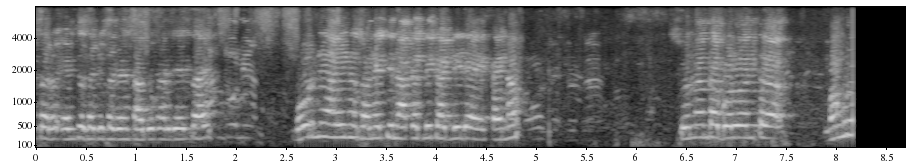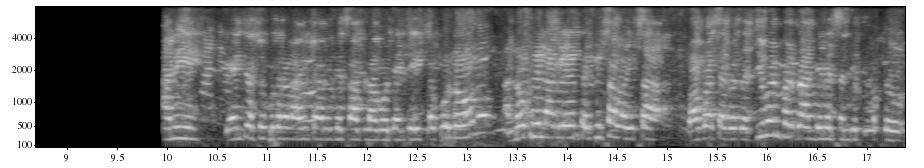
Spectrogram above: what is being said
सर यांच्यासाठी सगळ्यांनी साधूकार द्यायचा आहे. मोरने आईनं सोन्याची नाकातली काढलेली आहे. काय ना सुनंदा बळवंत मंगरू आणि यांच्या सुपुत्राला आयुष्य आरोग्य साथ लाभो त्यांची इच्छा पूर्ण आणि नोकरी लागल्यानंतर विसा व्हायचा. बाबासाहेबांचा जीवन प्रदान देण्यास संधी होतो हो.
